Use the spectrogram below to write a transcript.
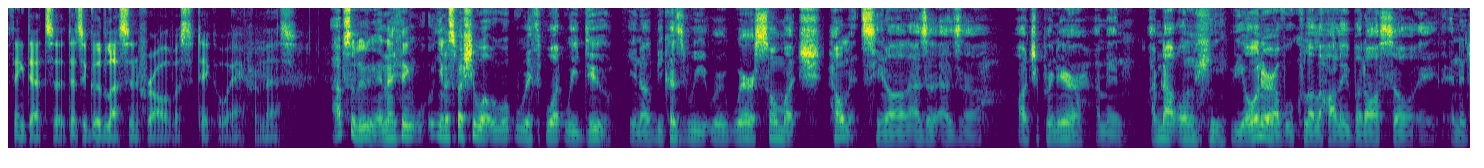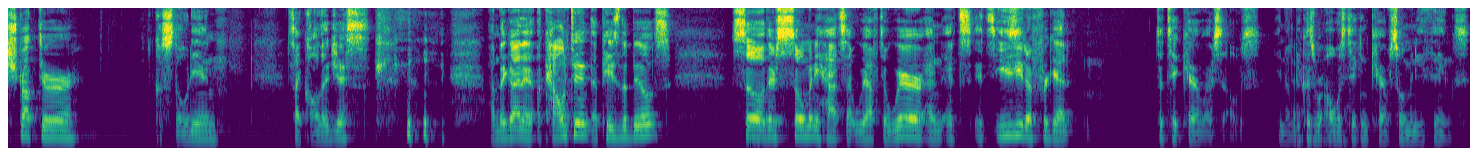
I think that's a, that's a good lesson for all of us to take away from this. Absolutely, and I think you know, especially what, with what we do, you know, because we, we wear so much helmets. You know, as a as a entrepreneur, I mean, I'm not only the owner of Ukulele Hale, but also a, an instructor, custodian, psychologist. I'm the guy that accountant that pays the bills. So there's so many hats that we have to wear, and it's it's easy to forget to take care of ourselves, you know, because we're always taking care of so many things.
